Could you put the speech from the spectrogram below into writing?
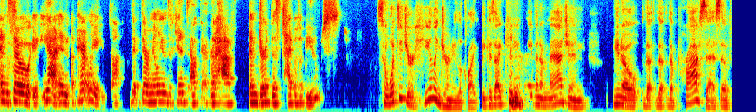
and so yeah and apparently uh, th- there are millions of kids out there that have endured this type of abuse so what did your healing journey look like because i can't mm-hmm. even imagine you know the the the process of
